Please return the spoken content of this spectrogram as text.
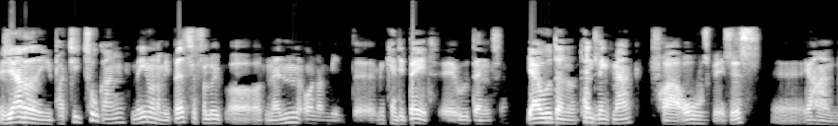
Hvis jeg har været i praktik to gange, den ene under mit bachelorforløb og, og den anden under mit, øh, min kandidatuddannelse. Øh, jeg er uddannet Kant Link Mærk fra Aarhus BSS. Øh, jeg har en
